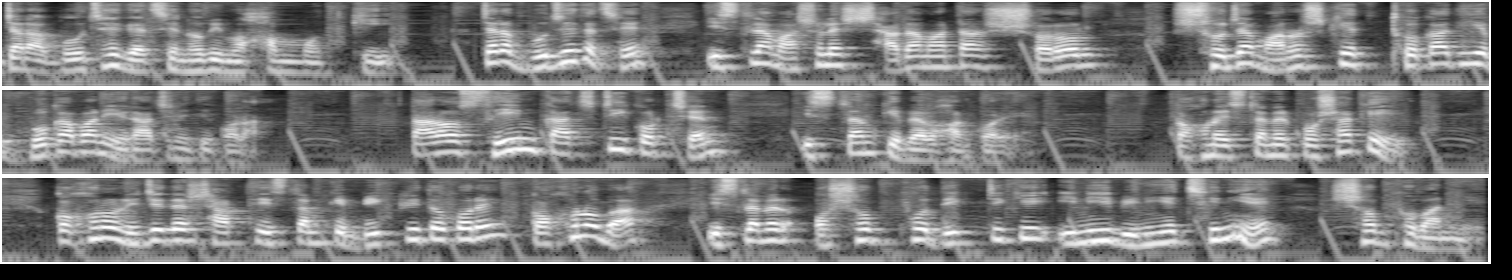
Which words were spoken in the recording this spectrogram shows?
যারা বুঝে গেছে নবী মোহাম্মদ কি, যারা বুঝে গেছে ইসলাম আসলে সাদামাটা, সরল, সোজা মানুষকে ধোকা দিয়ে বোকা বানিয়ে রাজনীতি করা। তারাও সেম কাজটি করছেন ইসলামকে ব্যবহার করে। কখনো ইসলামের পোশাকে, কখনো নিজেদের স্বার্থে ইসলামকে বিকৃত করে, কখনো বা ইসলামের অসভ্য দিকটিকে ইনিয়ে বিনিয়ে ছিনিয়ে সভ্য বানিয়ে।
